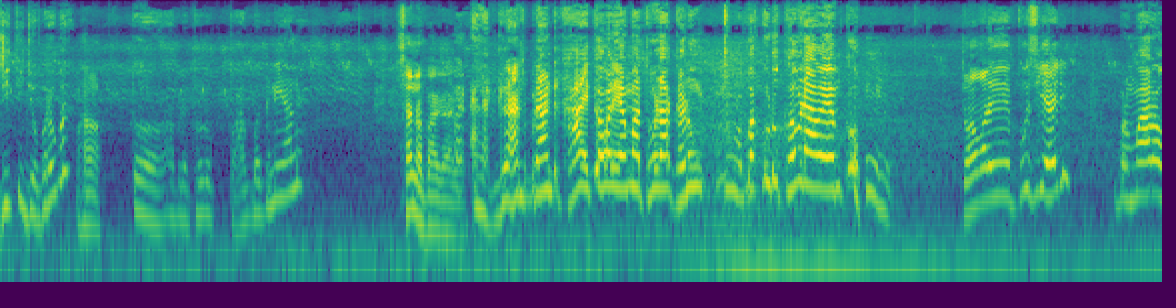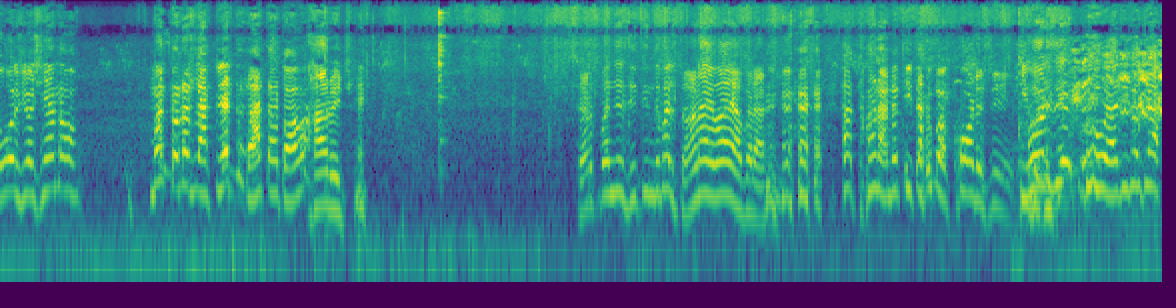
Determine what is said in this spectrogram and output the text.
જીતી જો બરોબર? હા. તો આપણે થોડુંક ભાગ ભાગ નહીં હાલે? શાનો ભાગ આવે એટલે ગ્રાન્ટ બ્રાન્ટ ખાય તો વળી એમાં થોડા ઘણું બકડું ખવડાવે એમ કહું તો વળી પૂછીએ પણ મારો ઓળખ્યો છે એનો. મન તો નથી લાગતું. એટલે રાતા તો આવા. સારું છે સરપંચ જીતીને તમારે ભાઈ તણાય વાયા પરા આ થાણા નથી તારું ખોડ છે. ખોડ છે? હું હજી તો ત્યાં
